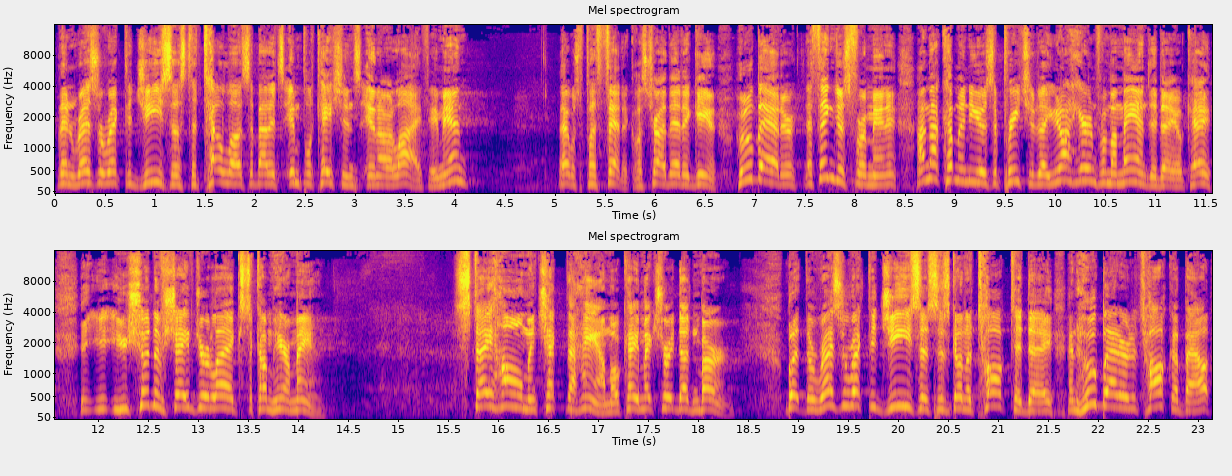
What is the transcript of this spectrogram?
than resurrected Jesus to tell us about its implications in our life? Amen? That was pathetic. Let's try that again. Who better? Now think just for a minute. I'm not coming to you as a preacher today. You're not hearing from a man today, okay? You, you shouldn't have shaved your legs to come hear a man. Stay home and check the ham, okay? Make sure it doesn't burn. But the resurrected Jesus is going to talk today, and who better to talk about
